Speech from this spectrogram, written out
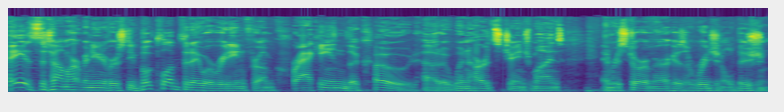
Hey, it's the Thom Hartmann University Book Club. Today we're reading from Cracking the Code How to Win Hearts, Change Minds, and Restore America's Original Vision.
